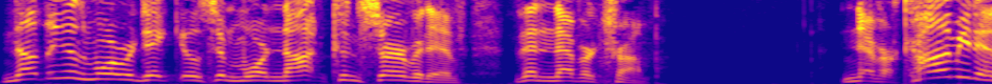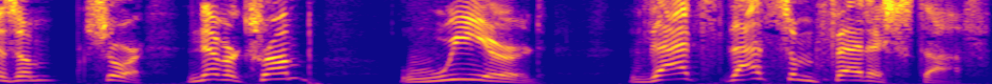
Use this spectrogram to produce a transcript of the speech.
nothing is more ridiculous and more not conservative than never Trump. Never communism, sure. Never Trump, weird. That's that's some fetish stuff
